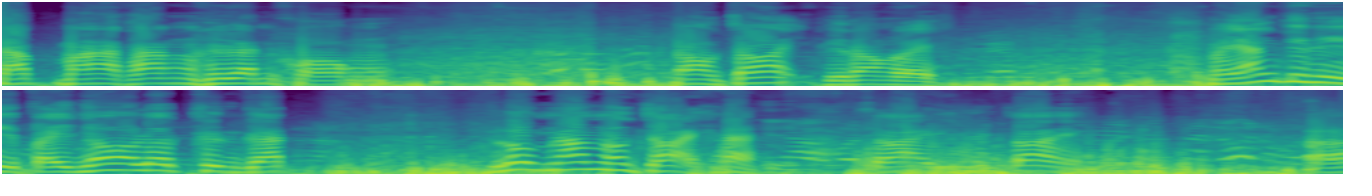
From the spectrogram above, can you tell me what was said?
กลับมาทางเฮือนของน้องจ้อย พี่น้องเลยมายังที่นี่ไปย่อรถขึ้นกันล่มน้ำน้องจ้อยสบายดีน้องจ้อยอ่า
